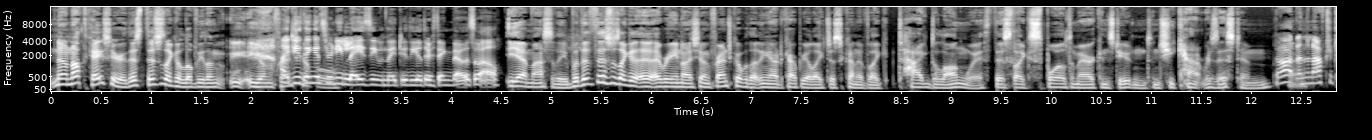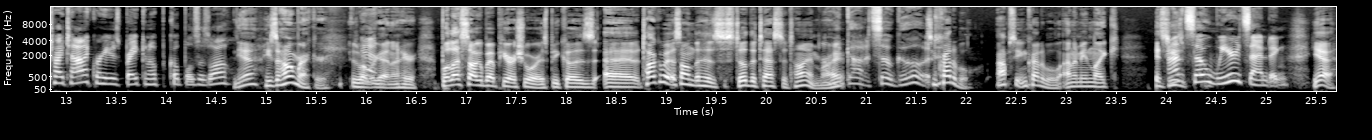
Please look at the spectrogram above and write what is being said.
No, not the case here. This this is like a lovely young, young French I do think it's really lazy when they do the other thing though as well. Yeah, massively. But this, this was like a, a really nice young French couple that Leonardo DiCaprio like just kind of like tagged along with this like spoiled American student, and she can't resist him. God, and then after Titanic, where he was breaking up couples as well. Yeah, he's a homewrecker, is what Yeah. we're getting at here. But let's talk about Pure Shores because uh, talk about a song that has stood the test of time, Oh my right? God, it's so good. It's incredible, absolutely incredible. And I mean, like, it's used, it's so weird sounding. yeah.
